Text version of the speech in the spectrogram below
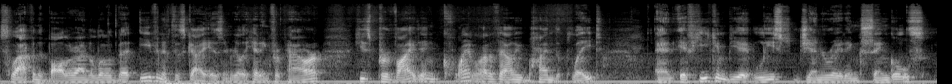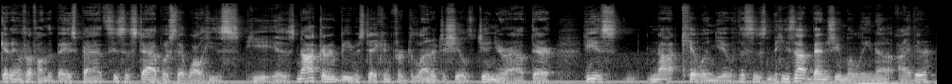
slapping the ball around a little bit, even if this guy isn't really hitting for power, he's providing quite a lot of value behind the plate. And if he can be at least generating singles, getting himself on the base paths, he's established that while he's he is not going to be mistaken for Delino DeShields Jr. out there, he is not killing you. This is he's not Bengie Molina either.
